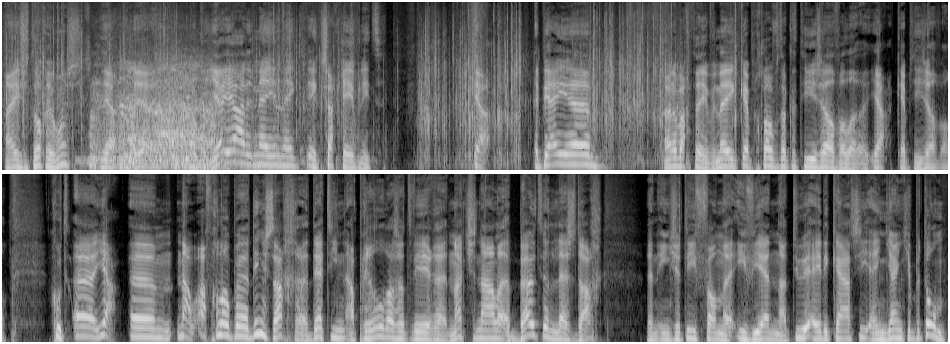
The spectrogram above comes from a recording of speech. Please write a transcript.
Hij is er toch, jongens? Ja, ja, ja, ja nee, nee, ik, zag je even niet. Ja, heb jij... eh, dan wacht even. Nee, ik heb geloof dat ik het hier zelf al... ja, ik heb het hier zelf al. Goed, ja. ehm, nou, afgelopen dinsdag, eh, 13 april, was het weer Nationale Buitenlesdag. Een initiatief van IVN Natuureducatie en Jantje Beton.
